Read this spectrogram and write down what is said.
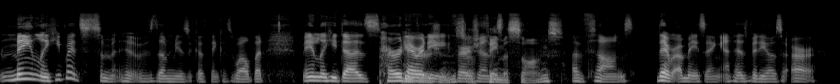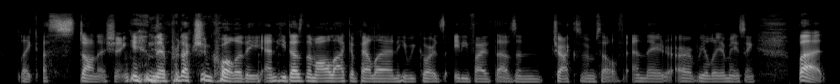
mainly he writes some of his own music i think as well but mainly he does parody, parody, versions, versions, of famous songs. of songs they're amazing and his videos are like astonishing in their production quality and he does them all a cappella and he records 85,000 tracks of himself and they are really amazing but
